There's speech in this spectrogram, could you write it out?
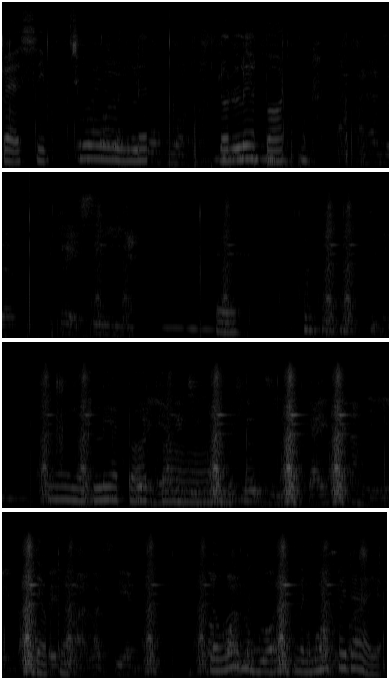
แปดสิบช่วยลดลดเลือดบอสน่าเกรดซีไงเออลดเลือดบอสก่อนเดี๋ยวก่อนเราว่ามันมันไม่ค่อยได้อะ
